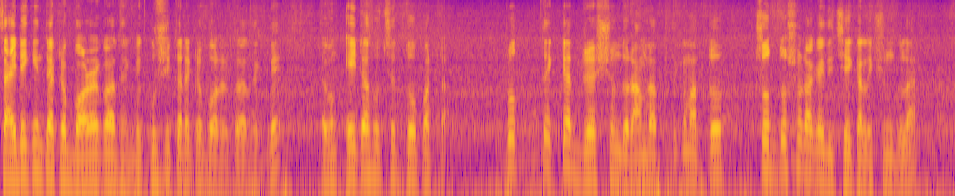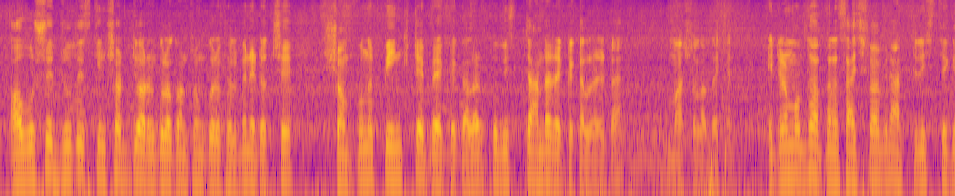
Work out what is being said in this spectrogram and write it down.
সাইডে কিন্তু একটা বর্ডার করা থাকবে, কুশিকার একটা বর্ডার করা থাকবে। এবং এটা হচ্ছে দোপাট্টা। প্রত্যেকটা ড্রেস সুন্দর। আমরা আপনাদেরকে মাত্র চোদ্দোশো টাকায় দিচ্ছি এই কালেকশনগুলো। অবশ্যই দ্রুত স্ক্রিনশট দিয়ে অর্ডারগুলো কনফার্ম করে ফেলবেন। এটা হচ্ছে সম্পূর্ণ পিঙ্ক টাইপের একটা কালার খুবই স্ট্যান্ডার্ড একটা কালার এটা। মাশাল্লাহ দেখেন। এটার মধ্যে আপনারা সাইজ পাবেন আটত্রিশ থেকে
